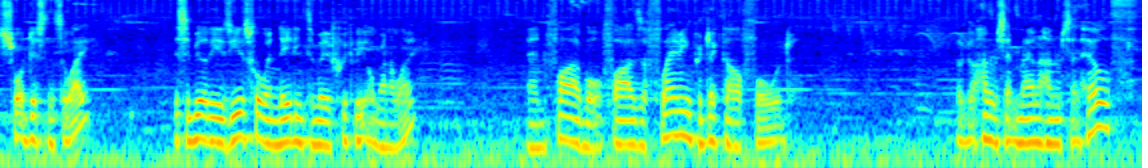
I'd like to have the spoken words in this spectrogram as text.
short distance away. This ability is useful when needing to move quickly or run away. And Fireball fires a flaming projectile forward. I've got 100% mana, 100% health.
